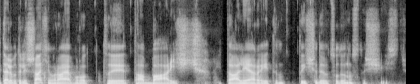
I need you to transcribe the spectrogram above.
Віталій Баталій Шахів грає проти Табаріщ. Італія, рейтинг 1996.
